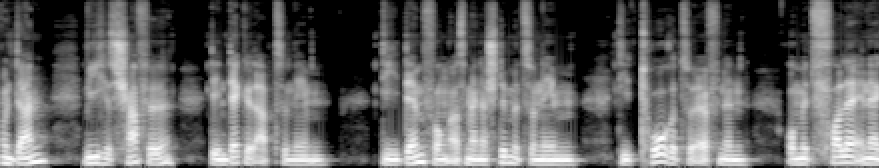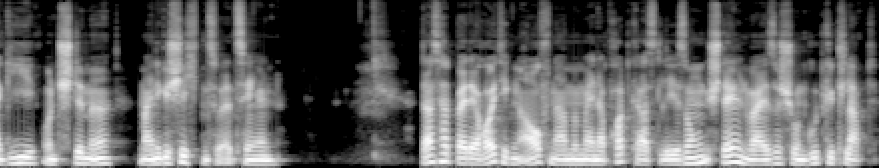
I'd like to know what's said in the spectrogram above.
Und dann, wie ich es schaffe, den Deckel abzunehmen, die Dämpfung aus meiner Stimme zu nehmen, die Tore zu öffnen, um mit voller Energie und Stimme meine Geschichten zu erzählen. Das hat bei der heutigen Aufnahme meiner Podcast-Lesung stellenweise schon gut geklappt.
